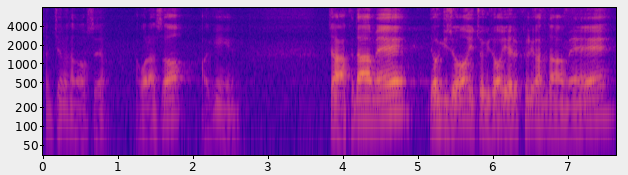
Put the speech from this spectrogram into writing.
전체로 상관없어요. 하고 나서 확인. 자, 그 다음에 여기죠. 이쪽이죠. 얘를 클릭한 다음에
